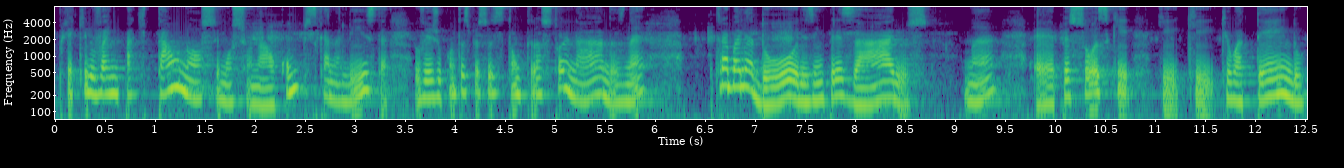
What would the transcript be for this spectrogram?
porque aquilo vai impactar o nosso emocional. Como psicanalista, eu vejo quantas pessoas estão transtornadas, né? Trabalhadores, empresários, né? É, pessoas que, que, que, que, eu atendo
